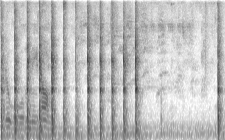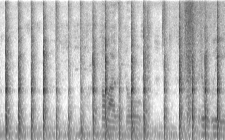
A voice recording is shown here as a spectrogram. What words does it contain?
กระดูกหูมันนี่ดอง เพราะว่าตัว กระ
